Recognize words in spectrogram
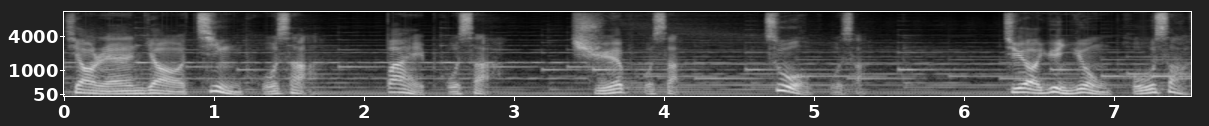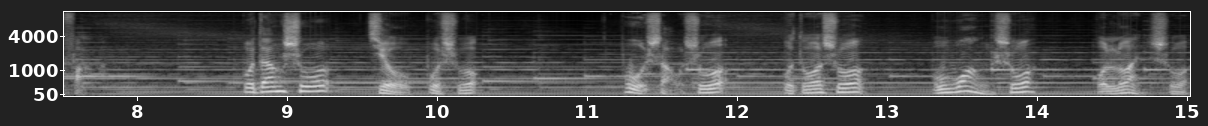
教人要敬菩萨、拜菩萨、学菩萨、做菩萨，就要运用菩萨法，不当说就不说。不少说，不多说，不妄说，不乱说，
